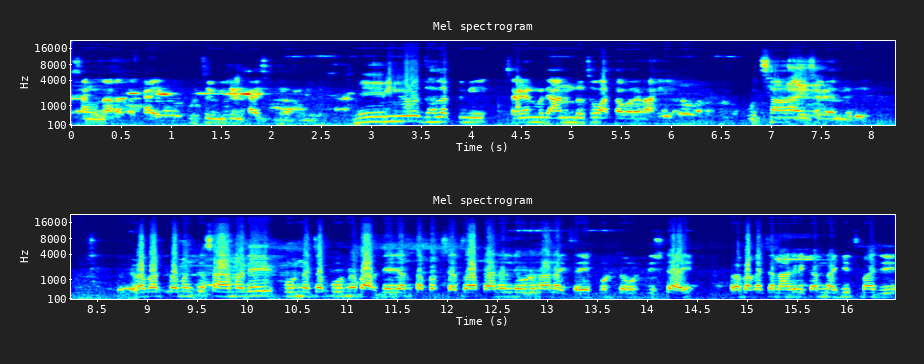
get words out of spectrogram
सांगणार आता? काय पुढचं विजन काय सांगणार? मी बिनविरोध झालात तुम्ही. सगळ्यांमध्ये आनंदाचं वातावरण आहे. उत्साह आहे सगळ्यांमध्ये. प्रभाग क्रमांक सहा मध्ये पूर्णच्या पूर्ण भारतीय जनता पक्षाचा पॅनल निवडून आणायचं हे पुढचं उद्दिष्ट आहे. प्रभागाच्या नागरिकांना हीच माझी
